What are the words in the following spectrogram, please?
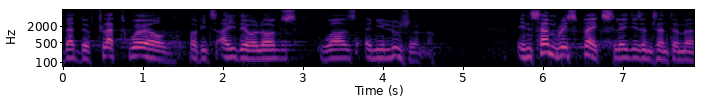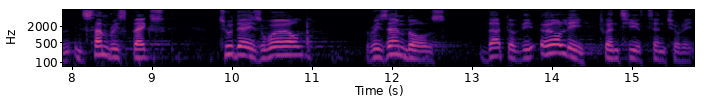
that the flat world of its ideologues was an illusion. In some respects, ladies and gentlemen, in some respects, today's world resembles that of the early 20th century,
